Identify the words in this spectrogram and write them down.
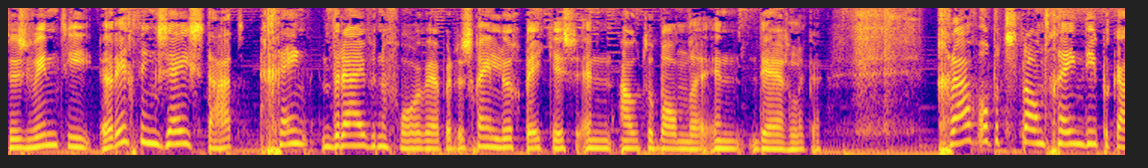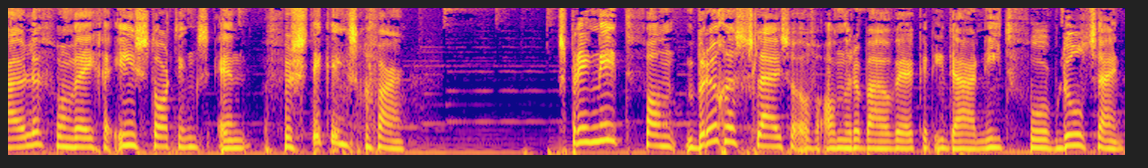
dus wind die richting zee staat... geen drijvende voorwerpen, dus geen luchtbedjes en autobanden en dergelijke. Graaf op het strand geen diepe kuilen vanwege instortings- en verstikkingsgevaar. Spring niet van bruggen, sluizen of andere bouwwerken die daar niet voor bedoeld zijn.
